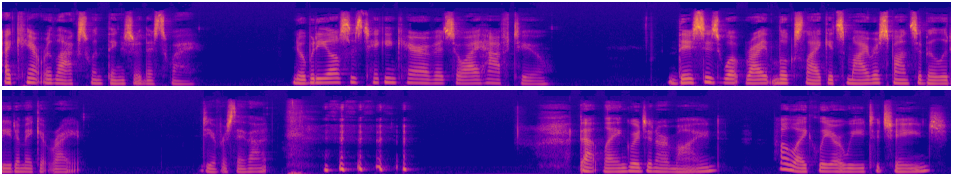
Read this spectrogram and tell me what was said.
I can't relax when things are this way. Nobody else is taking care of it, so I have to. This is what right looks like. It's my responsibility to make it right. Do you ever say that? that language in our mind? How likely are we to change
